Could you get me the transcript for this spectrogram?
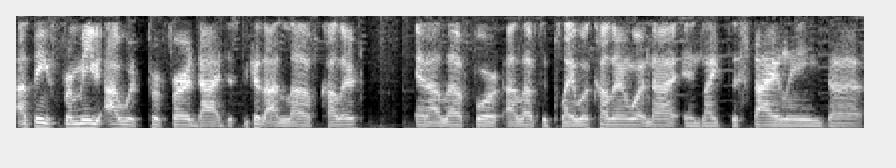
I think for me, I would prefer dyed just because I love color, and I love for I love to play with color and whatnot, and like the styling, the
